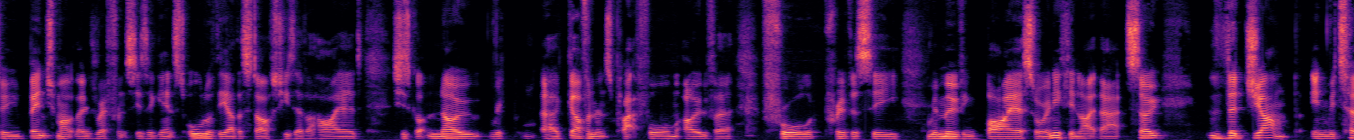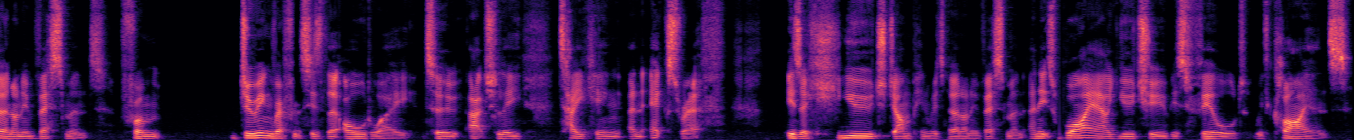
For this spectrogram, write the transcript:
to benchmark those references against all of the other staff she's ever hired. She's got no re- uh, governance platform over fraud, privacy, removing bias, or anything like that. So the jump in return on investment from doing references the old way to actually taking an XREF is a huge jump in return on investment. And it's why our YouTube is filled with clients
